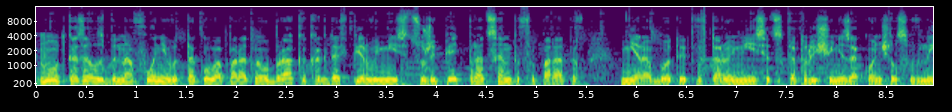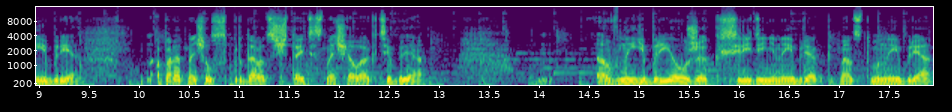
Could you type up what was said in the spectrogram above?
ну, вот, казалось бы, на фоне вот такого аппаратного брака, когда в первый месяц уже 5% аппаратов не работает, во второй месяц, который еще не закончился, в ноябре, аппарат начал продаваться, считайте, с начала октября. В ноябре уже, к середине ноября, к 15 ноября,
